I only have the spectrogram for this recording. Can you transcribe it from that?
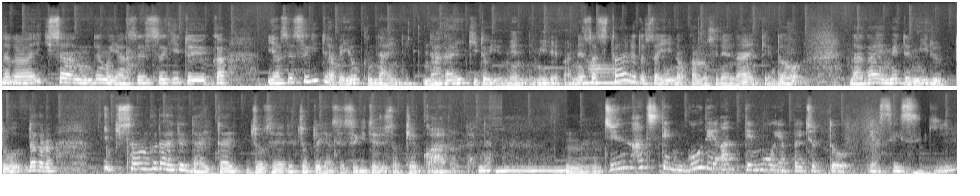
だからイキさんでも痩せすぎというか痩せすぎってやっぱ良くないんで長生きという面で見ればね。そスタイルとしてはいいのかもしれないけど長い目で見るとだからイキさんぐらいで大体女性でちょっと痩せすぎてる人は結構あるんだよね。うん。18.5であってもやっぱりちょっと痩せすぎ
